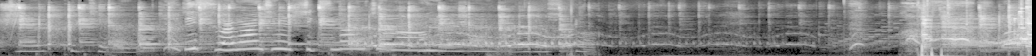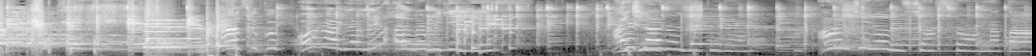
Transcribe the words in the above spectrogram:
şarkı çalalım. Lütfen Angela çıksın. Artık o harlanı alabiliriz. Angela, Tekrar yapalım. Angela alacak sonra da.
